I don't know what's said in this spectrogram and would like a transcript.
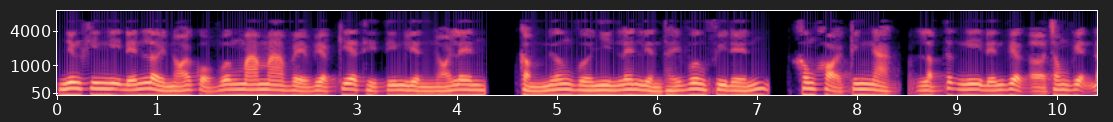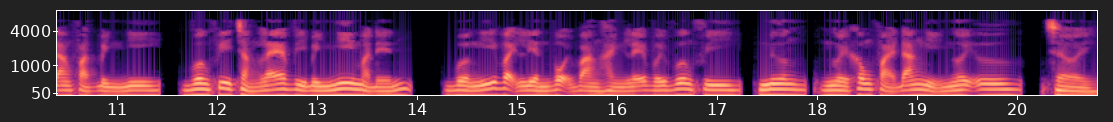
nhưng khi nghĩ đến lời nói của vương ma ma về việc kia thì tim liền nhói lên, cẩm nương vừa nhìn lên liền thấy vương phi đến, không khỏi kinh ngạc, lập tức nghĩ đến việc ở trong viện đang phạt Bình Nhi, vương phi chẳng lẽ vì Bình Nhi mà đến, vừa nghĩ vậy liền vội vàng hành lễ với vương phi, nương, người không phải đang nghỉ ngơi ư, trời,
